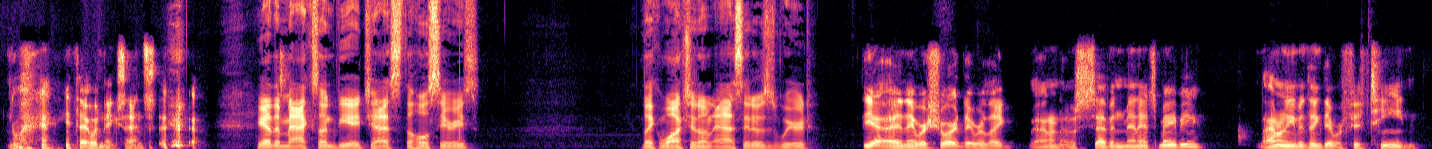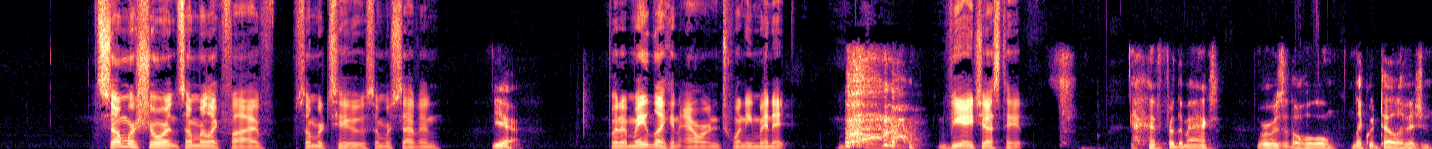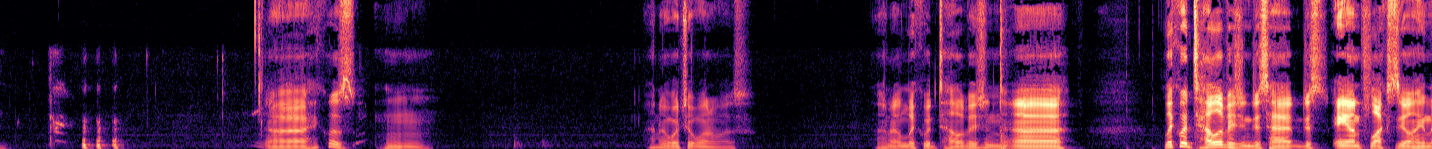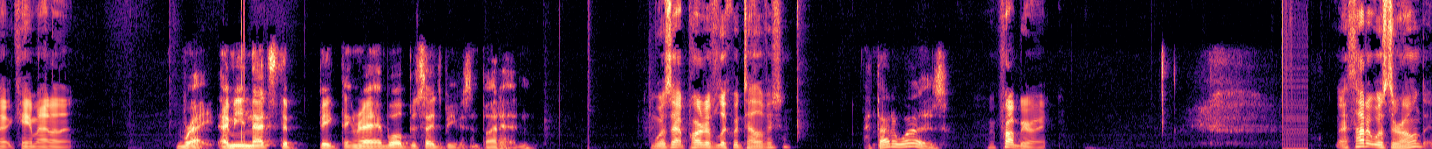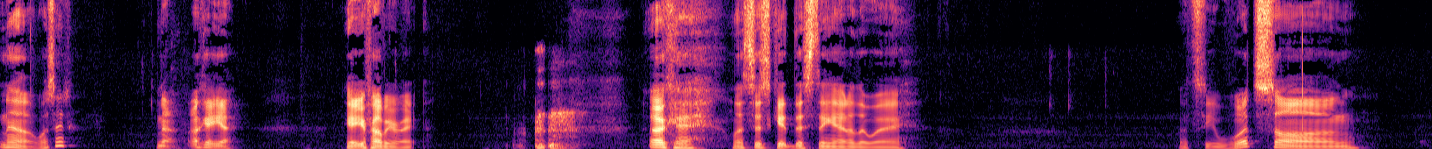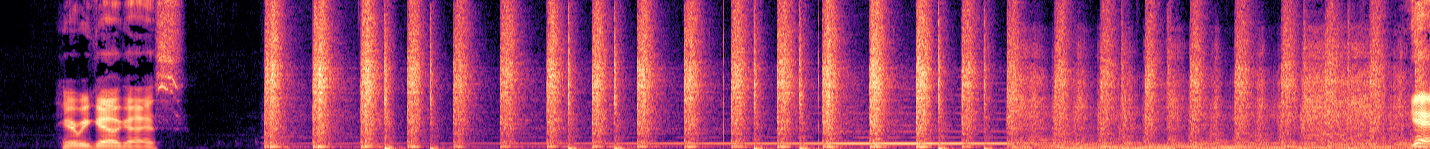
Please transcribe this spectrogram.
that would make sense. Yeah, the Maxx on VHS, the whole series. Like watch it on acid. It was weird. yeah, and they were short. They were like I don't know, seven minutes maybe. I don't even think they were fifteen. Some were short, and some were like five. Some were two. Some were seven. Yeah, But it made like an hour and twenty minute VHS tape. for the Maxx. Where was it the whole liquid television? Uh, I think it was. Hmm. I don't know which one it was. I don't know. Liquid Television. Uh, Liquid Television just had just Aeon Flux is the only thing that came out of it. Right. I mean, that's the big thing, right? Well, besides Beavis and Butthead, Was that part of Liquid Television? I thought it was. You're probably right. I thought it was their own. No, was it? No. Okay, yeah. Yeah, you're probably right. okay, let's just get this thing out of the way. Let's see. What song? Here we go, guys. Yeah.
